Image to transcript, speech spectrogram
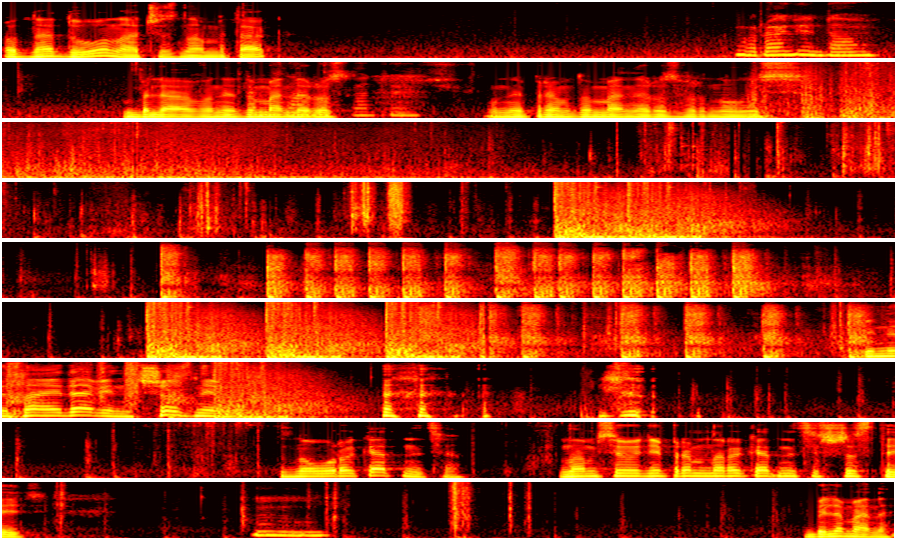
Одне дуо, наче з нами, так? Вроді да. Бля, вони до мене роз. Вони прям до мене розвернулись. Він не знає, де він. Що з ним? Знову ракетниця. Нам сьогодні прям на ракетниці щастить. Мгм. Біля мене.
